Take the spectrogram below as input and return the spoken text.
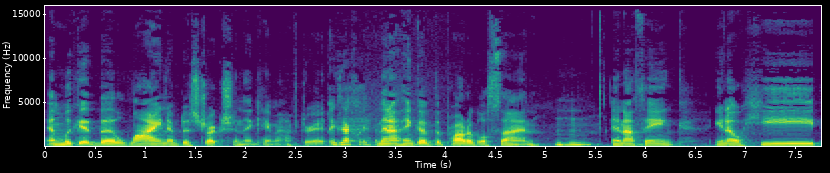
And look at the line of destruction that came after it. Exactly. And then I think of the prodigal son, mm-hmm. and I think you know he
